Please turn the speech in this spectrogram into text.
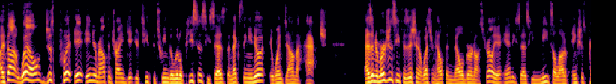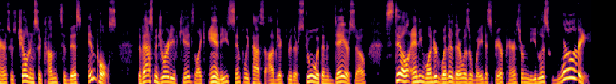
I thought, well, just put it in your mouth and try and get your teeth between the little pieces. He says the next thing he knew it, it went down the hatch. As an emergency physician at Western Health in Melbourne, Australia, Andy says he meets a lot of anxious parents whose children succumb to this impulse. The vast majority of kids, like Andy, simply pass the object through their stool within a day or so. Still, Andy wondered whether there was a way to spare parents from needless worry.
